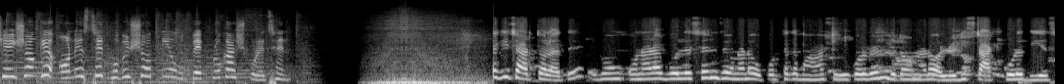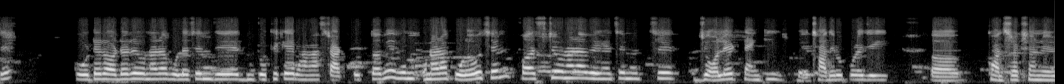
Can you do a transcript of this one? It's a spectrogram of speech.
সেই সঙ্গে অনিশ্চিত ভবিষ্যৎ নিয়ে উদ্বেগ প্রকাশ করেছেন। চারতলাতে? এবং ওনারা বলেছেন যে ওনারা ওপর থেকে ভাঙা শুরু করবেন, যেটা ওনারা অলরেডি স্টার্ট করে দিয়েছে। কোর্টের অর্ডারে ওনারা বলেছেন যে দুটো থেকে ভাঙা স্টার্ট করতে হবে এবং ওনারা করেওছেন। ফার্স্টে ওনারা ভেঙেছেন হচ্ছে জলের ট্যাঙ্কি, ছাদের উপরে যেই কনস্ট্রাকশনের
